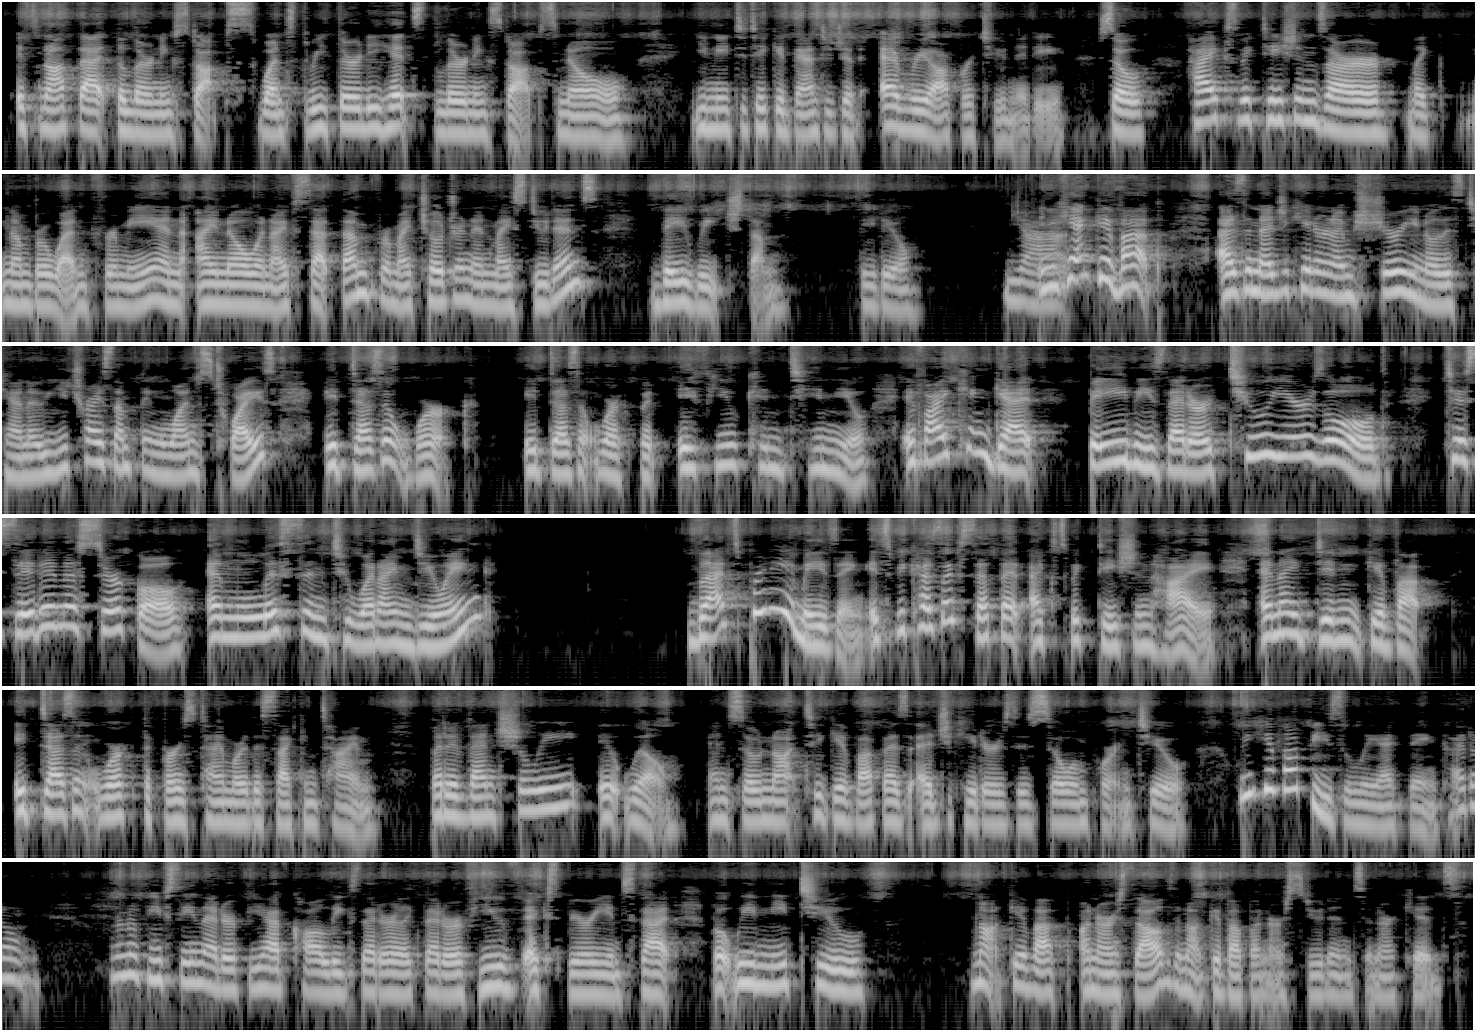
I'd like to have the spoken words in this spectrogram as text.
It's not that the learning stops. Once 3.30 hits, the learning stops. No, you need to take advantage of every opportunity. So high expectations are like number one for me. And I know when I've set them for my children and my students, they reach them. They do. Yeah. And you can't give up. As an educator, and I'm sure you know this, Tiana, you try something once, twice, it doesn't work. It doesn't work. But if you continue, if I can get babies that are two years old to sit in a circle and listen to what I'm doing, that's pretty amazing. It's because I've set that expectation high and I didn't give up. It doesn't work the first time or the second time, but eventually it will. And so not to give up as educators is so important too. We give up easily, I think. I don't, I don't know if you've seen that or if you have colleagues that are like that or if you've experienced that, but we need to not give up on ourselves and not give up on our students and our kids.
